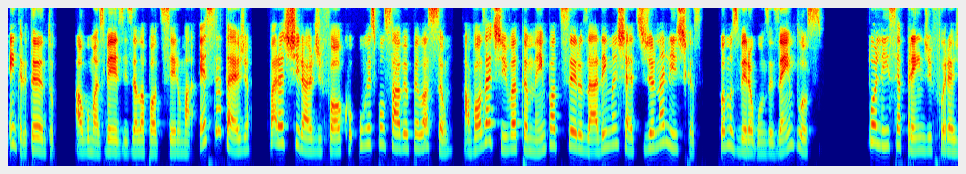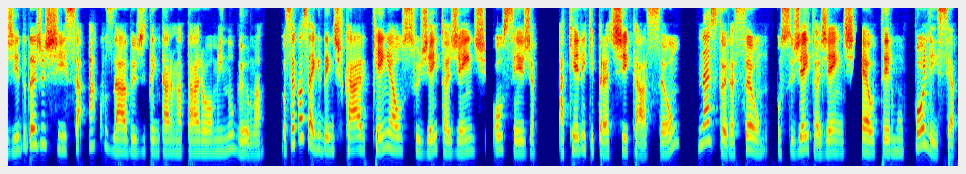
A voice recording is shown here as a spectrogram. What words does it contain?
Entretanto, algumas vezes ela pode ser uma estratégia para tirar de foco o responsável pela ação. A voz ativa também pode ser usada em manchetes jornalísticas. Vamos ver alguns exemplos? Polícia prende foragido da justiça acusado de tentar matar homem no Gama. Você consegue identificar quem é o sujeito agente, ou seja, aquele que pratica a ação? Nesta oração, o sujeito agente é o termo polícia,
